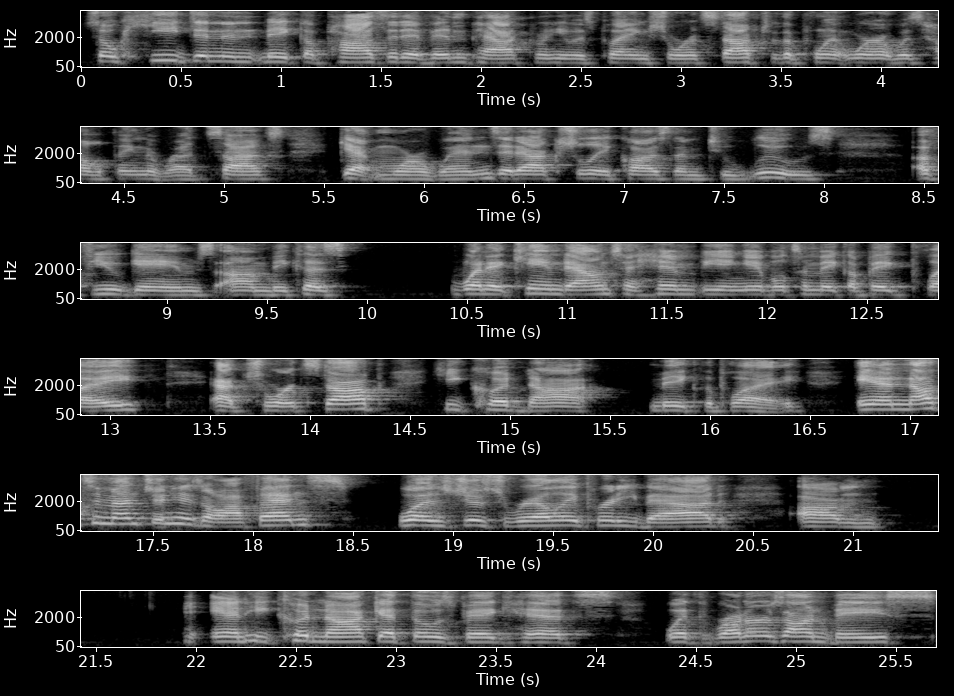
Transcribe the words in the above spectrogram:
So he didn't make a positive impact when he was playing shortstop to the point where it was helping the Red Sox get more wins. It actually caused them to lose a few games um, because when it came down to him being able to make a big play at shortstop, he could not make the play. And not to mention his offense was just really pretty bad. Um, and he could not get those big hits with runners on base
